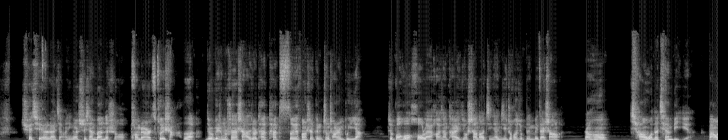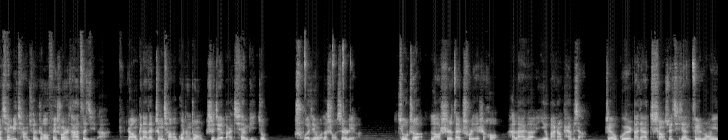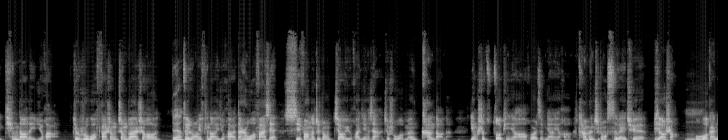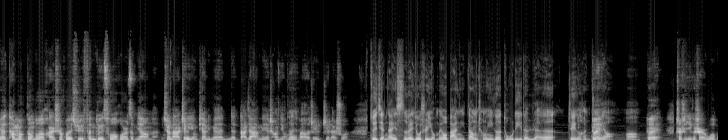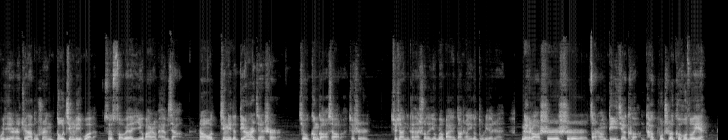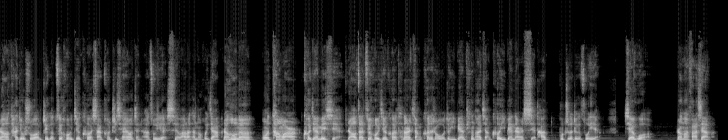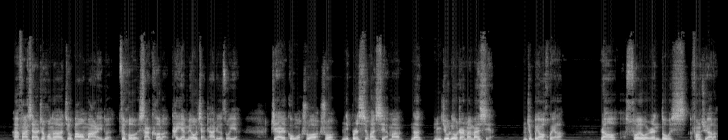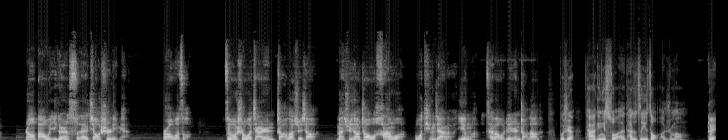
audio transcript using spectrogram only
确切来讲，应该是学前班的时候，旁边坐一傻子。就是为什么说他傻子，就是他他思维方式跟正常人不一样。就包括我后来，好像他也就上到几年级之后就没没再上了。然后抢我的铅笔，把我铅笔抢去了之后，非说是他自己的。然后我跟他在争抢的过程中，直接把铅笔就戳进我的手心里了。就这，老师在处理的时候还来个一个巴掌拍不响。这我估计是大家上学期间最容易听到的一句话了。就如果发生争端的时候，对啊，最容易听到一句话。但是我发现西方的这种教育环境下，就是我们看到的影视作品也好，或者怎么样也好，他们这种思维却比较少。嗯，我我感觉他们更多的还是会去分对错或者怎么样的。就拿这个影片里面那打架的那些场景乱七八糟这这来说，最简单一思维就是有没有把你当成一个独立的人，这个很重要啊。对，这是一个事儿，我估计也是绝大多数人都经历过的，就所谓的一个巴掌拍不响。然后我经历的第二件事儿就更搞笑了，就是就像你刚才说的，有没有把你当成一个独立的人？那个老师是早上第一节课，他布置了课后作业，然后他就说这个最后一节课下课之前要检查作业，写完了才能回家。然后呢，我贪玩，课间没写，然后在最后一节课他在那讲课的时候，我就一边听他讲课，一边在那儿写他布置的这个作业。结果让他发现了，他发现了之后呢，就把我骂了一顿。最后下课了，他也没有检查这个作业，直接跟我说说你不是喜欢写吗？那。你就留这儿慢慢写，你就不要回了。然后所有人都放学了，然后把我一个人锁在教室里面，不让我走。最后是我家人找到学校，满学校找我喊我，我听见了，应了，才把我这人找到的。不是他给你锁，他就自己走了是吗？对，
